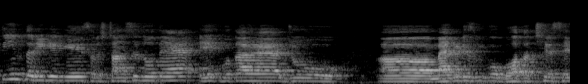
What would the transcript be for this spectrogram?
तीन तरीके के सब्सटेंसेस होते हैं। एक होता है जो मैग्नेटिज्म को बहुत अच्छे से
